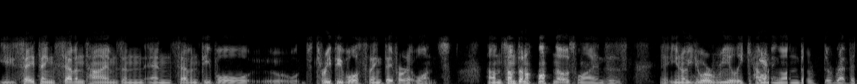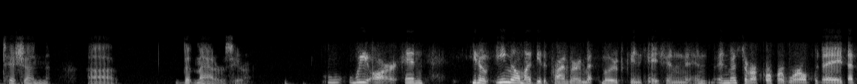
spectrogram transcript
you say things seven times and and seven people three people think they've heard it once. Um, something along those lines is you know you're really counting yeah. on the the repetition uh, that matters here. We are. And you know email might be the primary mode of communication in in most of our corporate world today. That's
